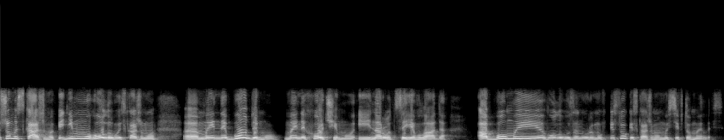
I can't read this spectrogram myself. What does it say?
що ми скажемо, піднімемо голову і скажемо, е, ми не будемо, ми не хочемо, і народ це є влада. Або ми голову зануримо в пісок і скажемо, ми всі втомились.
